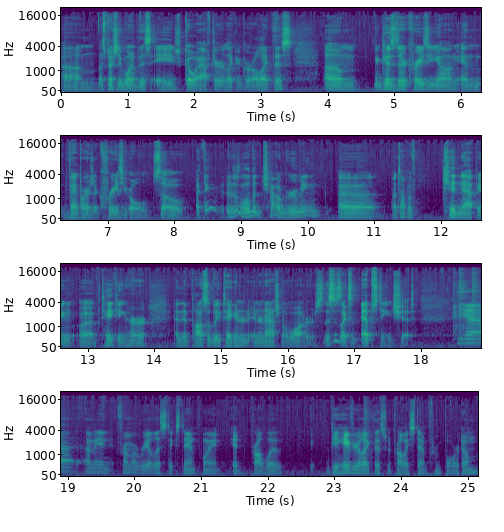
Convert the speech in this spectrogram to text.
um, especially one of this age, go after like a girl like this, um, because they're crazy young and vampires are crazy old. So I think there's a little bit of child grooming uh, on top of kidnapping, uh, taking her, and then possibly taking her to international waters. This is like some Epstein shit. yeah, I mean, from a realistic standpoint, it probably behavior like this would probably stem from boredom.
